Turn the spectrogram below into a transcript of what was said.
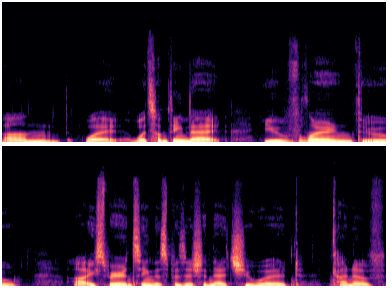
Um, what what's something that you've learned through uh, experiencing this position that you would kind of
